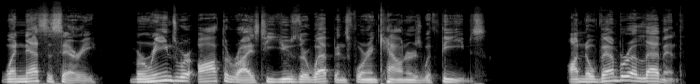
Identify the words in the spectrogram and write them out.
When necessary, Marines were authorized to use their weapons for encounters with thieves. On November 11th,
